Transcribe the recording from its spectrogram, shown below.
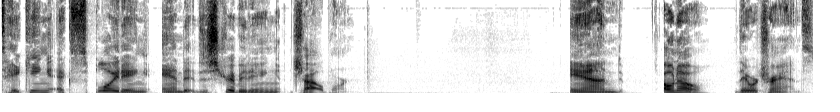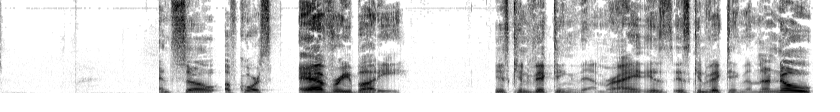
taking, exploiting, and distributing child porn. And oh no, they were trans. And so, of course, everybody is convicting them, right? Is is convicting them. There no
